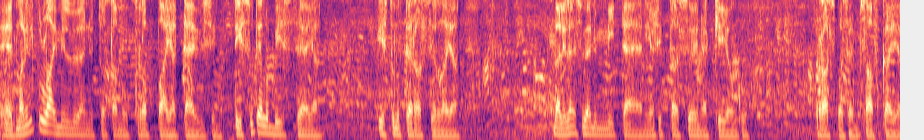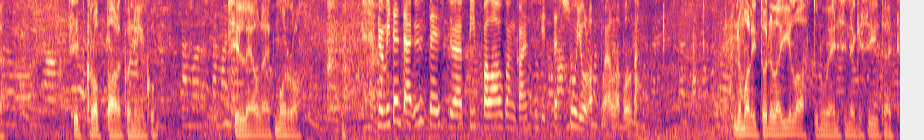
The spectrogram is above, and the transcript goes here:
Et mä olin niin laiminlyönyt tota mun kroppaa ja täysin. Tissutellut bissejä ja istunut terassilla ja välillä en syönyt mitään ja sitten taas söin äkkiä jonkun rasvasen safkan ja sitten kroppa alkoi niin kuin silleen ole, että moro. No miten tämä yhteistyö Pippa Laukan kanssa sitten sujuu loppujen lopulta? No mä olin todella ilahtunut ensinnäkin siitä, että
